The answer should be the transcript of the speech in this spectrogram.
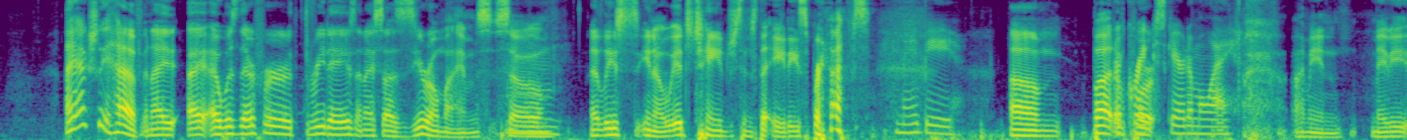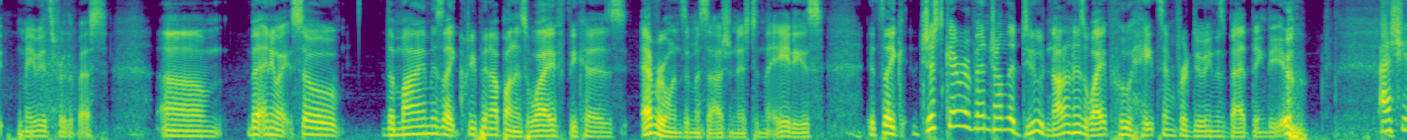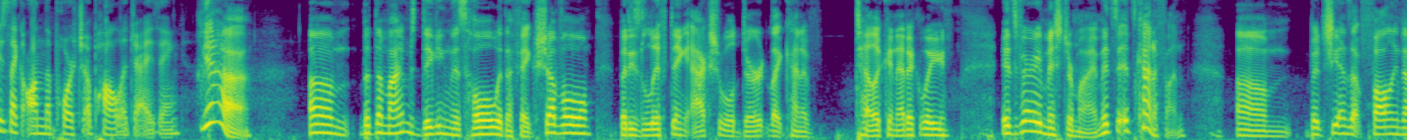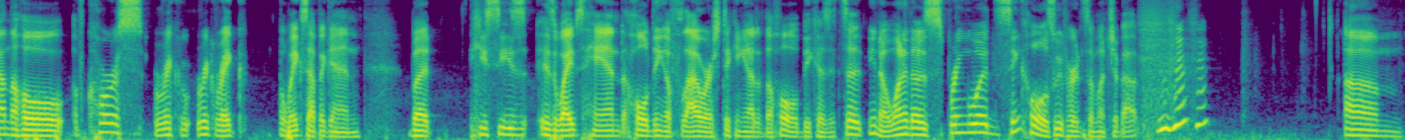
I actually have and I I, I was there for 3 days and I saw zero mimes. So Mm. at least, you know, it's changed since the 80s perhaps. maybe Um but of Rick Rake course scared him away. I mean, maybe maybe it's for the best. Um, but anyway, so the mime is like creeping up on his wife because everyone's a misogynist in the 80s. It's like just get revenge on the dude, not on his wife who hates him for doing this bad thing to you. As she's like on the porch apologizing. yeah. Um, but the mime's digging this hole with a fake shovel, but he's lifting actual dirt like kind of telekinetically. It's very Mr. Mime. It's it's kind of fun. Um, but she ends up falling down the hole. Of course, Rick Rick Rake wakes up again, but he sees his wife's hand holding a flower sticking out of the hole because it's a you know one of those Springwood sinkholes we've heard so much about. um,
